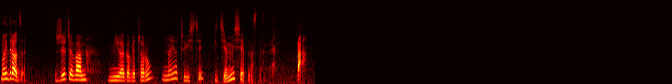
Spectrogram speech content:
Moi drodzy, życzę Wam miłego wieczoru. No i oczywiście widzimy się w następnym.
